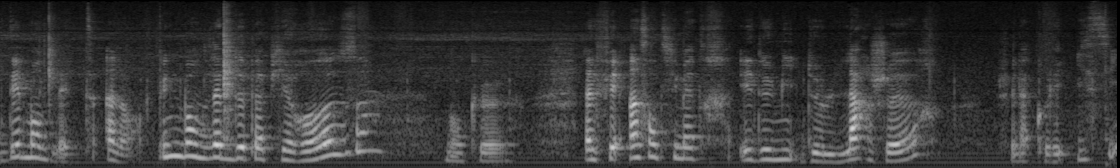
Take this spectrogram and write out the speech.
des bandelettes. Alors, une bandelette de papier rose. Donc, euh, elle fait 1 cm de largeur. Je vais la coller ici.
